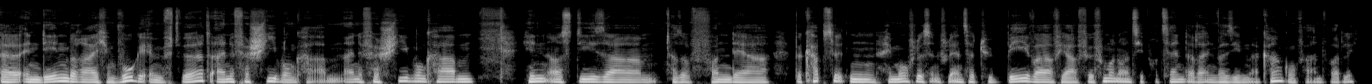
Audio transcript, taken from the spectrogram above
in den Bereichen, wo geimpft wird, eine Verschiebung haben. Eine Verschiebung haben hin aus dieser, also von der bekapselten Hämophilus influenza Typ B war ja für 95 Prozent aller invasiven Erkrankungen verantwortlich,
